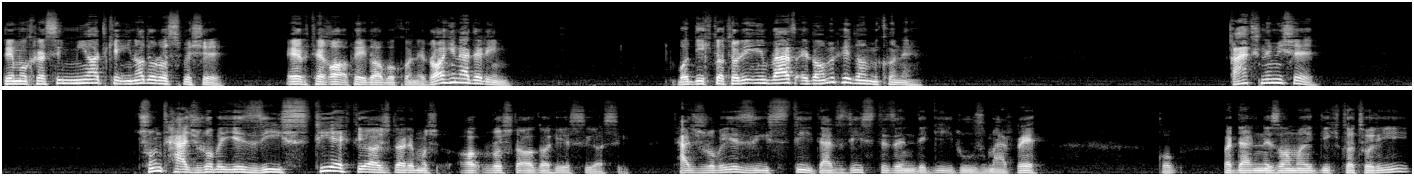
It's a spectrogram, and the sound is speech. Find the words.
دموکراسی میاد که اینا درست بشه ارتقا پیدا بکنه. راهی نداریم. با دیکتاتوری این وضع ادامه پیدا می‌کنه. قطع نمیشه. چون تجربه زیستی احتیاج داره مش... رشد آگاهی سیاسی. تجربه زیستی در زیست زندگی روزمره. خب؟ و در نظام دیکتاتوری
